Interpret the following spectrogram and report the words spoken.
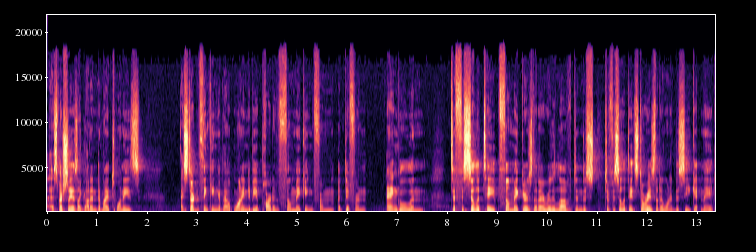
especially as I got into my 20s, I started thinking about wanting to be a part of filmmaking from a different angle and to facilitate filmmakers that I really loved and just to facilitate stories that I wanted to see get made.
